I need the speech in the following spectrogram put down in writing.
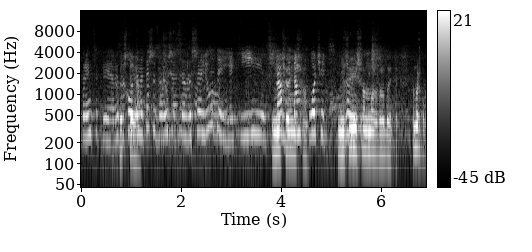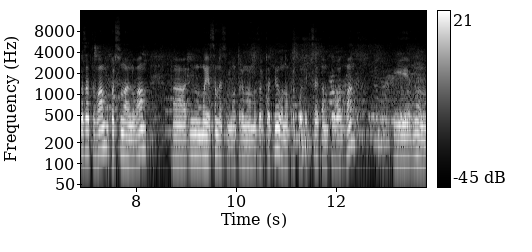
принципі розраховуєте я- на те, що залишаться лише люди, які справді Нічого там іншого. хочуть Нічого іншого не можу зробити. Я можу показати вам, персонально вам. а, Ми смс отримуємо зарплатню, вона приходить. Це там Приватбанк. І ну,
